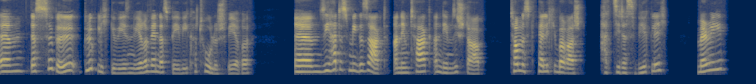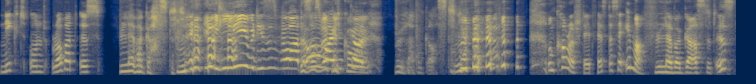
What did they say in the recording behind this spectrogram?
ähm, dass Sybil glücklich gewesen wäre, wenn das Baby katholisch wäre. Ähm, sie hat es mir gesagt, an dem Tag, an dem sie starb. Tom ist völlig überrascht. Hat sie das wirklich? Mary nickt und Robert ist flabbergasted. ich liebe dieses Wort. Das oh ist wirklich cool. Gott. Flabbergasted. und Cora stellt fest, dass er immer flabbergasted ist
